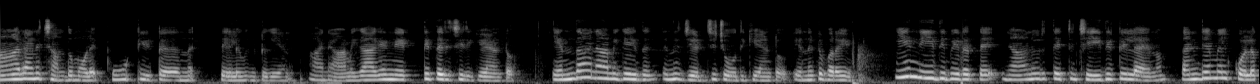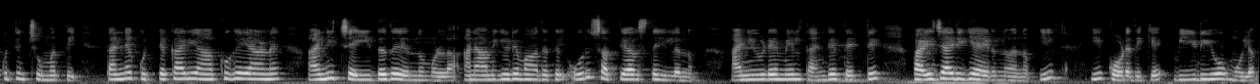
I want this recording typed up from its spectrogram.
ആരാണ് ചന്തുമോളെ പൂട്ടിയിട്ടതെന്ന് തെളിവ് കിട്ടുകയാണ് അനാമിക ആകെ ഞെട്ടിത്തെരിച്ചിരിക്കുകയാണ് കേട്ടോ എന്താ അനാമിക ഇത് എന്ന് ജഡ്ജി ചോദിക്കുകയാണ് കേട്ടോ എന്നിട്ട് പറയും ഈ നീതിപീഠത്തെ ഞാനൊരു തെറ്റും ചെയ്തിട്ടില്ല എന്നും തന്റെ മേൽ കൊലക്കുറ്റം ചുമത്തി തന്നെ കുറ്റക്കാരിയാക്കുകയാണ് അനി ചെയ്തത് എന്നുമുള്ള അനാമികയുടെ വാദത്തിൽ ഒരു സത്യാവസ്ഥയില്ലെന്നും അനിയുടെ മേൽ തന്റെ തെറ്റ് പഴിചാരികയായിരുന്നുവെന്നും ഈ ഈ കോടതിക്ക് വീഡിയോ മൂലം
